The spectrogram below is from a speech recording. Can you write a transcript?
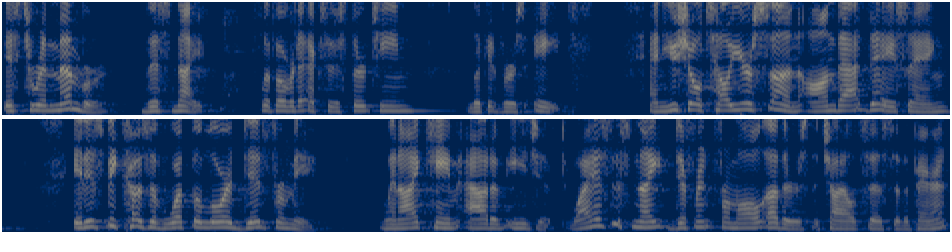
is to remember this night. Flip over to Exodus 13, look at verse 8. And you shall tell your son on that day, saying, It is because of what the Lord did for me when I came out of Egypt. Why is this night different from all others? The child says to the parent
